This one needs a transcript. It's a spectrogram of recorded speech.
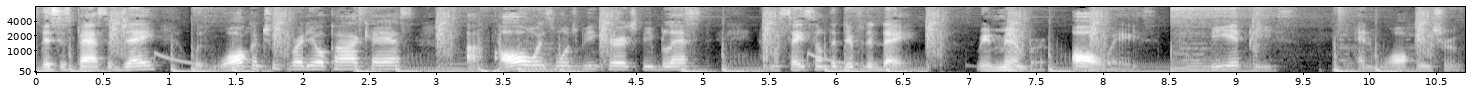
This is Pastor Jay with Walk in Truth Radio Podcast. I always want you to be encouraged be blessed. I'm going to say something different today. Remember, always be at peace and walk in truth.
